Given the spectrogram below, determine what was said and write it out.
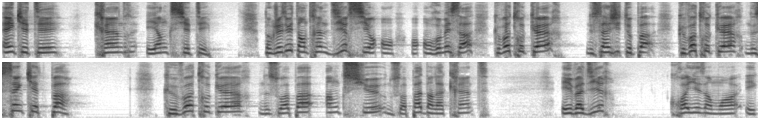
inquiéter, craindre et anxiété. Donc Jésus est en train de dire, si on, remet ça, que votre cœur ne s'agite pas, que votre cœur ne s'inquiète pas, que votre cœur ne soit pas anxieux, ne soit pas dans la crainte. Et il va dire, croyez en moi et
